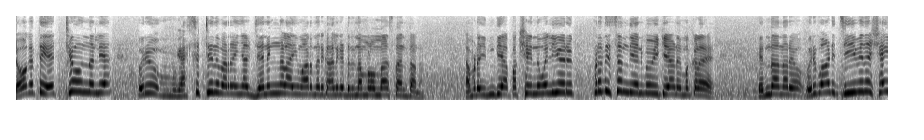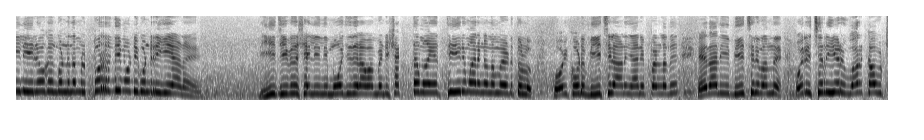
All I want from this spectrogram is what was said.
ലോകത്തെ ഏറ്റവും നല്ല ഒരു അസറ്റ് എന്ന് പറഞ്ഞു കഴിഞ്ഞാൽ ജനങ്ങളായി മാറുന്ന ഒരു കാലഘട്ടത്തിൽ നമ്മൾ ഒന്നാം സ്ഥാനത്താണ്. നമ്മുടെ ഇന്ത്യ പക്ഷേ ഇന്ന് വലിയൊരു പ്രതിസന്ധി അനുഭവിക്കുകയാണ് മക്കളെ. എന്താണെന്നറിയോ? ഒരുപാട് ജീവിതശൈലി രോഗം കൊണ്ട് നമ്മൾ പൊറുതിമുട്ടിക്കൊണ്ടിരിക്കുകയാണ്. ഈ ജീവിതശൈലിയിൽ നിന്ന് മോചിതരാവാൻ വേണ്ടി ശക്തമായ തീരുമാനങ്ങൾ നമ്മൾ എടുത്തുള്ളൂ. കോഴിക്കോട് ബീച്ചിലാണ് ഞാനിപ്പോൾ ഉള്ളത് ഏതായാലും ഈ ബീച്ചിൽ വന്ന് ഒരു ചെറിയൊരു വർക്കൗട്ട്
